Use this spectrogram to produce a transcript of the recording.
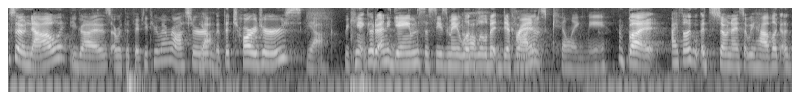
So now you guys are with the 53 man roster Yeah. with the Chargers. yeah. We can't go to any games. The season may look a Oh, little bit God, different. it's killing me. But I feel like it's so nice that we have like a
